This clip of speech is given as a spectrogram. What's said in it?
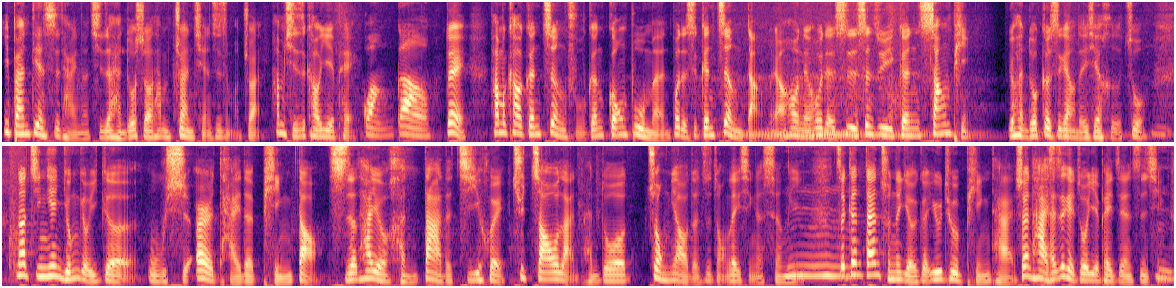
一般电视台呢？其实很多时候他们赚钱是怎么赚？他们其实靠业配广告，对，他们靠跟政府、跟公部门，或者是跟政党，然后呢，或者是甚至于跟商品。有很多各式各样的一些合作。那今天拥有一个五十二台的频道，使得他有很大的机会去招揽很多重要的这种类型的生意。这跟单纯的有一个 YouTube 平台，虽然他还是可以做业配这件事情，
